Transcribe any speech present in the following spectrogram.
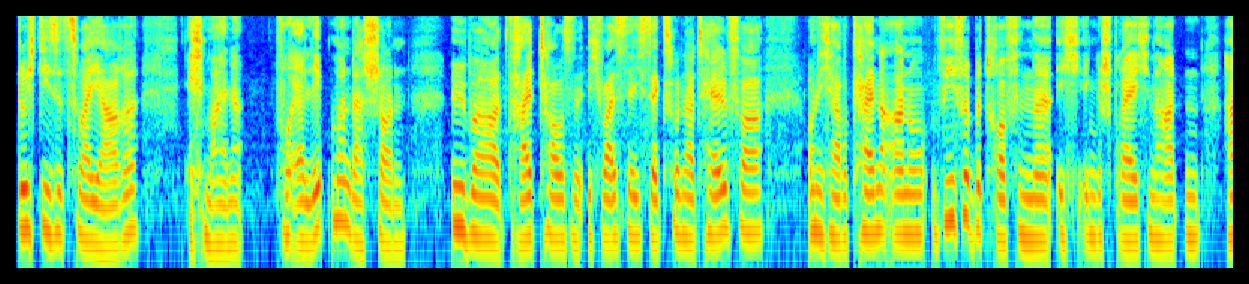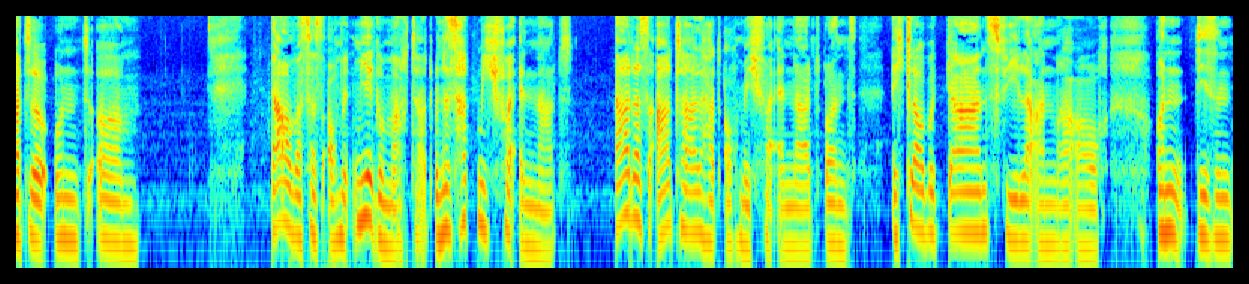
durch diese zwei Jahre. Ich meine, wo erlebt man das schon? Über 3000, ich weiß nicht, 600 Helfer und ich habe keine Ahnung, wie viele Betroffene ich in Gesprächen hatten, hatte und ähm, ja, was das auch mit mir gemacht hat. Und es hat mich verändert. Ja, das Ahrtal hat auch mich verändert und ich glaube ganz viele andere auch. Und diesen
